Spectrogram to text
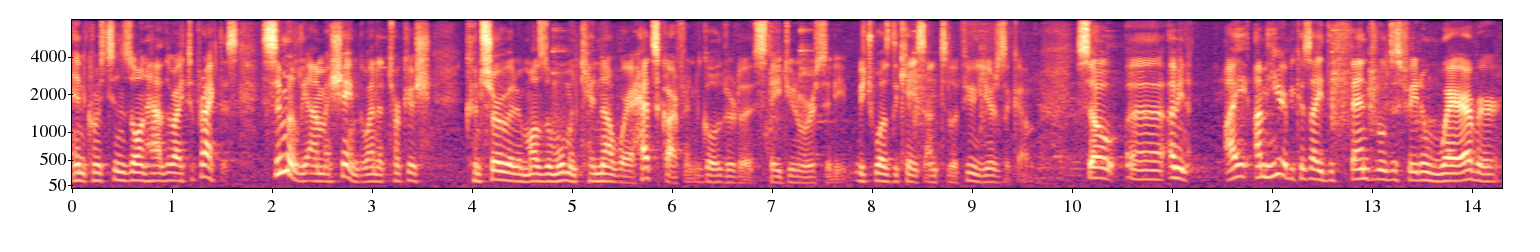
and Christians don't have the right to practice. Similarly, I'm ashamed when a Turkish conservative Muslim woman cannot wear a headscarf and go to the state university, which was the case until a few years ago. So, uh, I mean, I, I'm here because I defend religious freedom wherever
